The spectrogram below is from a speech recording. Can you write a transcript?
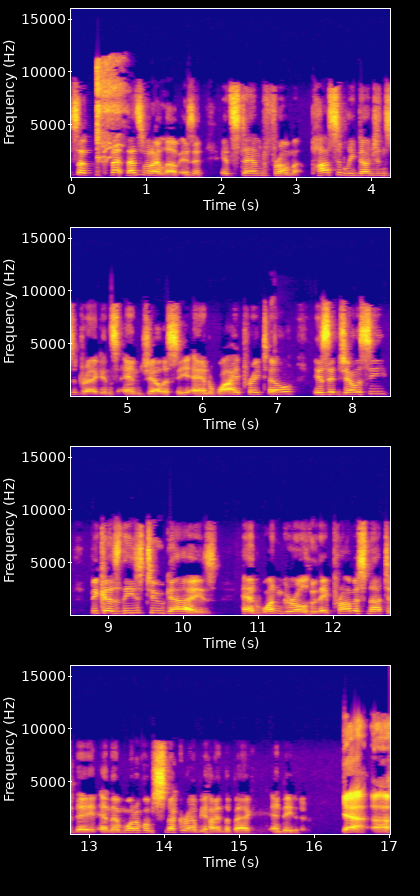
so that, that's what I love. Is it? It stemmed from possibly Dungeons and Dragons and jealousy. And why, pray tell, is it jealousy? Because these two guys had one girl who they promised not to date, and then one of them snuck around behind the back and dated her. Yeah. Uh,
